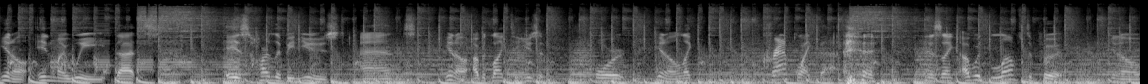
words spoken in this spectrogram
you know in my Wii that is hardly being used, and you know I would like to use it for you know like crap like that. It's like I would love to put you know.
